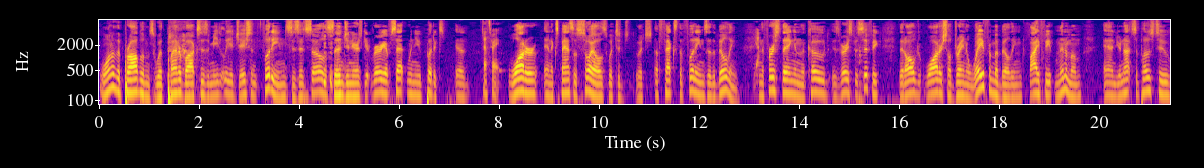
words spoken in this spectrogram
One of the problems with planter boxes immediately adjacent footings is that soils engineers get very upset when you put ex- uh, That's right. water and expansive soils, which which affects the footings of the building. Yeah. And the first thing in the code is very specific that all water shall drain away from a building five feet minimum, and you're not supposed to,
